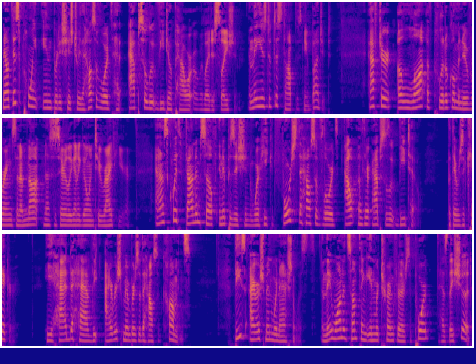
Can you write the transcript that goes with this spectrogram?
Now at this point in British history, the House of Lords had absolute veto power over legislation, and they used it to stop this new budget. After a lot of political maneuverings that I'm not necessarily going to go into right here, Asquith found himself in a position where he could force the House of Lords out of their absolute veto. But there was a kicker. He had to have the Irish members of the House of Commons. These Irishmen were nationalists, and they wanted something in return for their support, as they should,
